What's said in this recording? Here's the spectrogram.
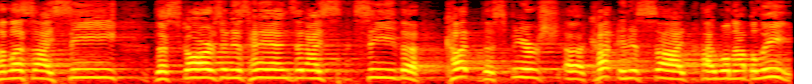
unless I see the scars in his hands and I see the cut, the spear uh, cut in his side, I will not believe.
